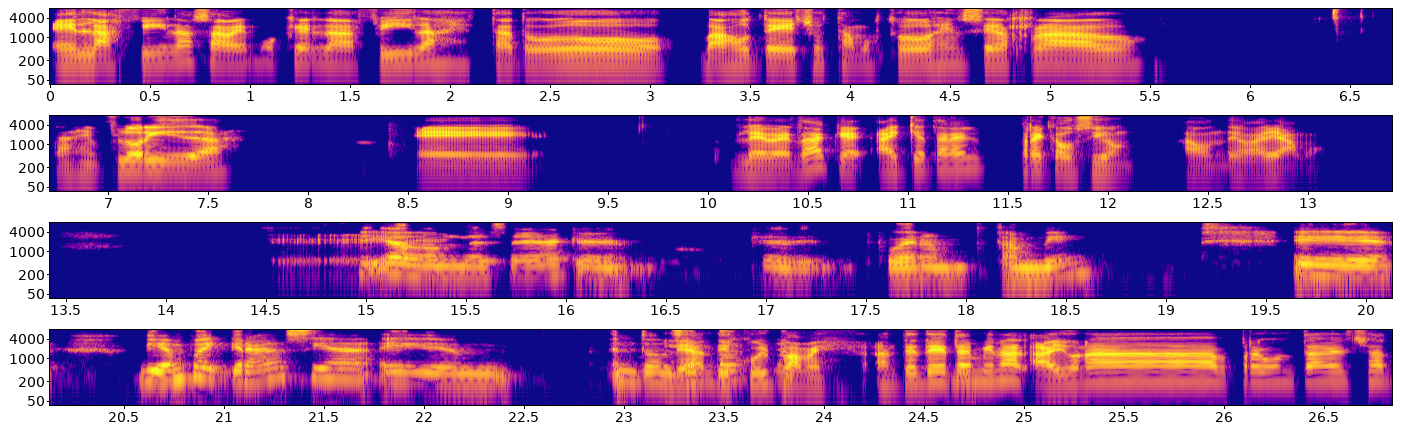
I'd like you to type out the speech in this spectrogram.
En las filas, sabemos que en las filas está todo bajo techo, estamos todos encerrados, estás en Florida. Eh, de verdad que hay que tener precaución a donde vayamos. sí, a donde sea que, que fueran también. Eh, bien, pues gracias. Eh, entonces, Lean, pues, discúlpame, antes de terminar, hay una pregunta en el chat.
